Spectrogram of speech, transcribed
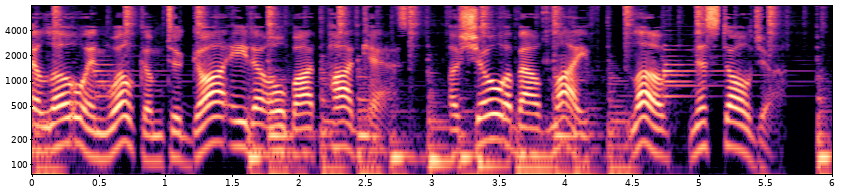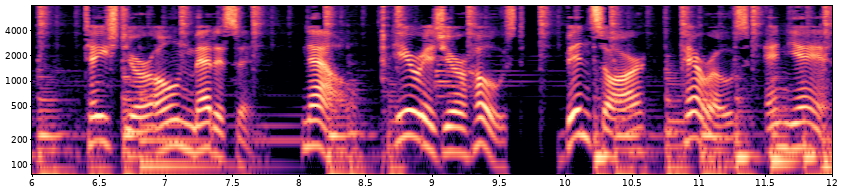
Hello and welcome to Ga Ada Obat Podcast, a show about life, love, nostalgia. Taste your own medicine. Now, here is your host, Binsar, Peros, and Yan.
